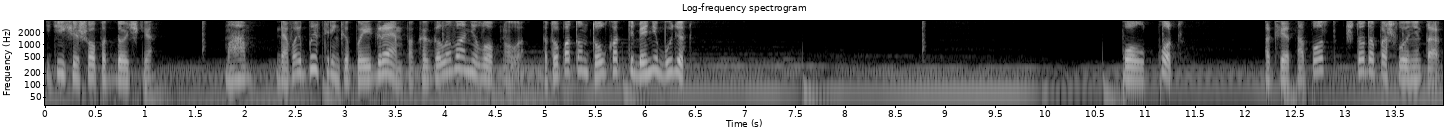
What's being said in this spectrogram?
и тихий шепот дочки. «Мам, давай быстренько поиграем, пока голова не лопнула, а то потом толку от тебя не будет». Пол Пот. Ответ на пост «Что-то пошло не так».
